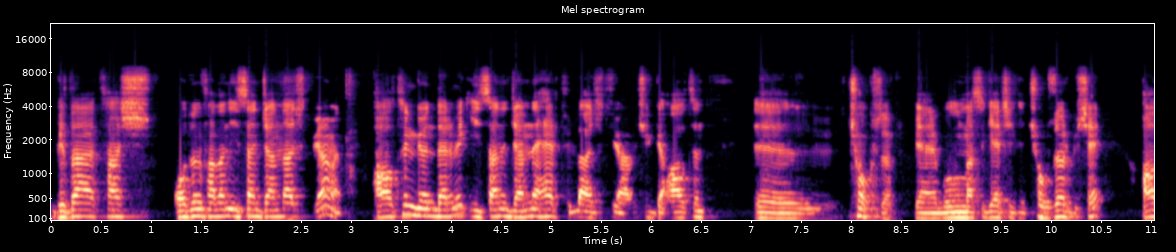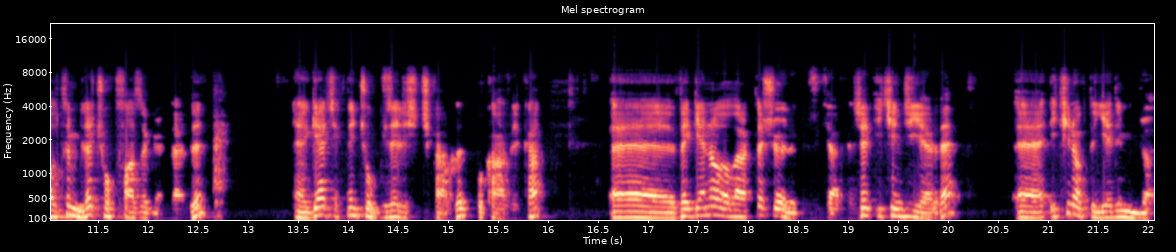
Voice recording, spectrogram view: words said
Gıda, taş, odun falan insan canını acıtmıyor ama altın göndermek insanın canını her türlü acıtıyor abi. Çünkü altın e, çok zor. Yani bulunması gerçekten çok zor bir şey. Altın bile çok fazla gönderdi. E, gerçekten çok güzel iş çıkardı bu KVK. E, ve genel olarak da şöyle gözüküyor arkadaşlar. İkinci yerde e, 2.7 milyon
